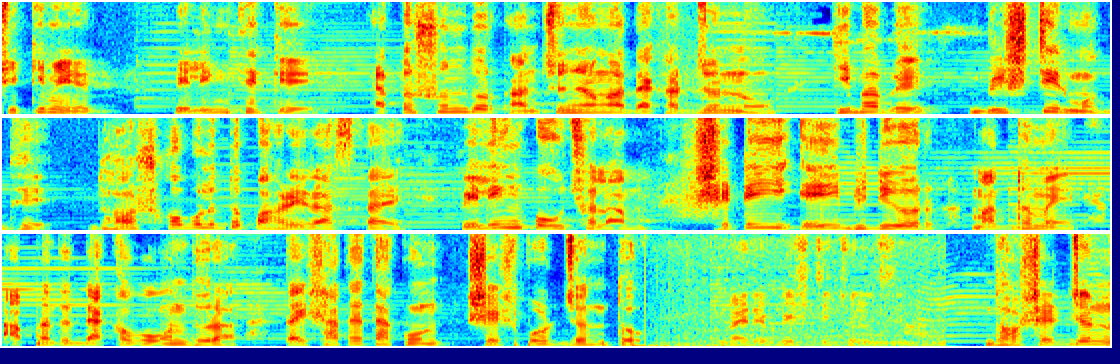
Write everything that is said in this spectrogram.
সিকিমের পেলিং থেকে এত সুন্দর কাঞ্চনজঙ্ঘা দেখার জন্য কীভাবে বৃষ্টির মধ্যে ধস কবলিত পাহাড়ি রাস্তায় পেলিং পৌঁছলাম সেটাই এই ভিডিওর মাধ্যমে আপনাদের দেখাবো বন্ধুরা। তাই সাথে থাকুন শেষ পর্যন্ত। বাইরে বৃষ্টি চলছে। ধসের জন্য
